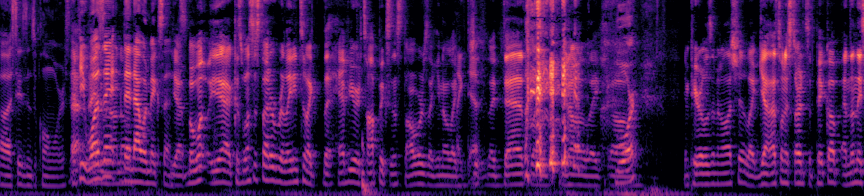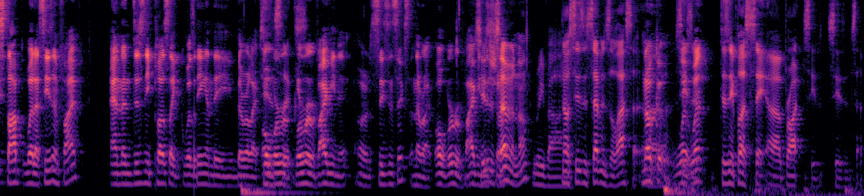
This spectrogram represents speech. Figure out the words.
uh, seasons of Clone Wars. That if he wasn't, then that would make sense. yeah but one, yeah because once it started relating to like the heavier topics in Star Wars like you know like Like j- death. like death like you know like um, War. imperialism and all that shit like yeah that's when it started to pick up and then they stopped what at season five and then Disney Plus like was a thing and they they were like oh Season we're, six. we're reviving it or season six and they were like oh we're reviving Season the show. seven, no? Revive. No, season seven is the last. Uh, no c- when, season. when Disney Plus say, uh, brought season season seven.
